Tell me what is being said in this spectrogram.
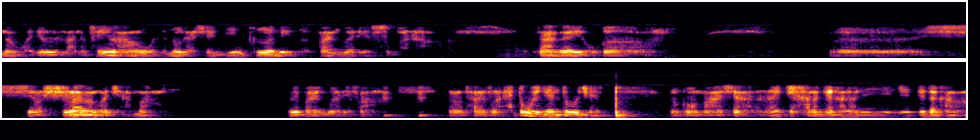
呢，我就是懒得存银行，我就弄点现金搁那个保险柜里锁着，大概有个。呃，想十来万块钱吧，在保险柜里放了，然后他就说：“哎，都是钱，都是钱。”然后给我妈吓的，哎，别看了，别看了，你你你别再看了啊！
